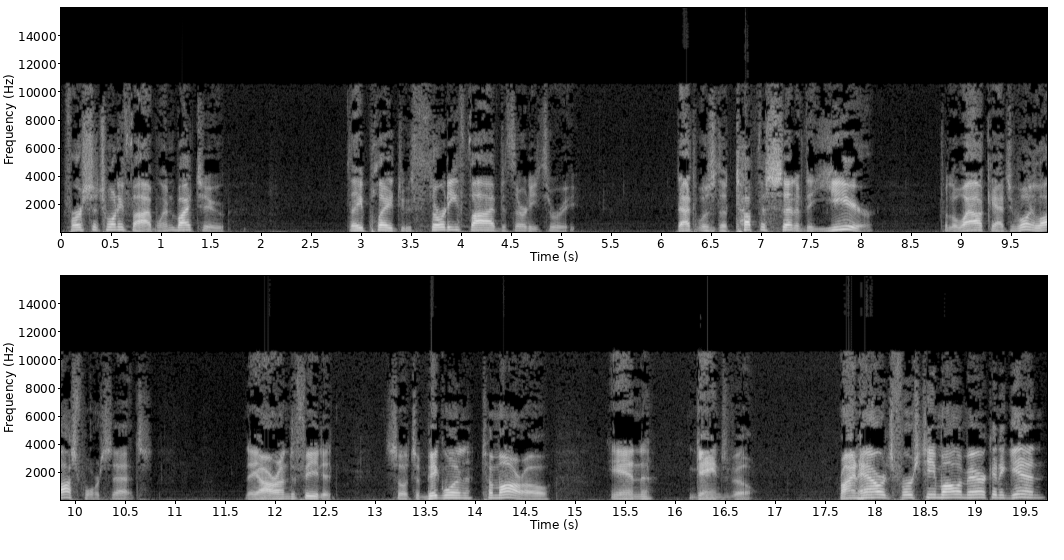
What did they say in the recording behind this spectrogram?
First to 25, win by two. They played to 35 to 33. That was the toughest set of the year for the Wildcats. You've only lost four sets. They are undefeated. So it's a big one tomorrow in Gainesville. Rhyne Howard's first team All American again.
